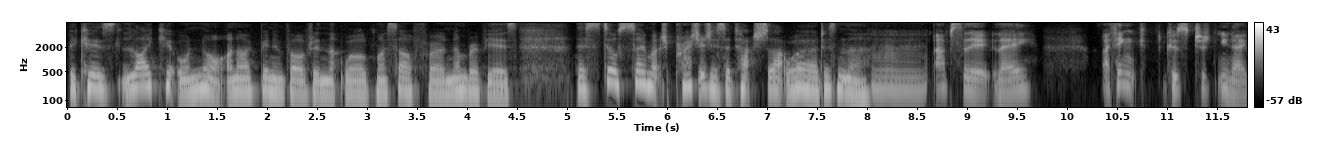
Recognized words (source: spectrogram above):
Because, like it or not, and I've been involved in that world myself for a number of years, there's still so much prejudice attached to that word, isn't there? Mm, absolutely. I think because you know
